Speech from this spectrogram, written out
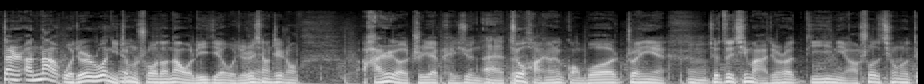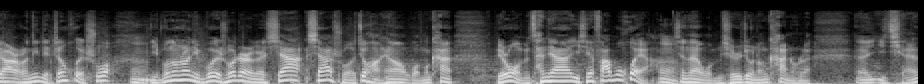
但是啊，那我觉得如果你这么说的，那我理解。我觉得像这种。还是有职业培训的，哎，就好像广播专业，嗯，就最起码就是说，第一你要说的清楚，第二个你得真会说，嗯，你不能说你不会说这个瞎瞎说，就好像我们看，比如我们参加一些发布会啊，现在我们其实就能看出来，呃，以前。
